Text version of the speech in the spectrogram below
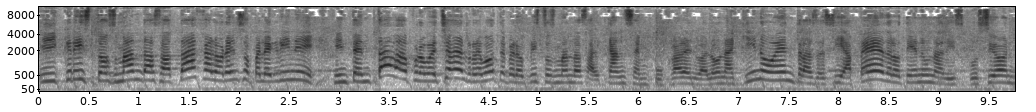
y Cristos Mandas ataja. Lorenzo Pellegrini intentaba aprovechar el rebote, pero Cristos Mandas alcanza a empujar el balón. Aquí no entras, decía Pedro. Tiene una discusión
